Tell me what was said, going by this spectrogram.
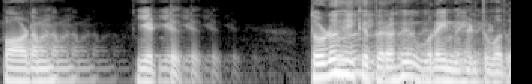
பாடம் எட்டு. தொழுகைக்கு பிறகு உரை நிகழ்த்துவது.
